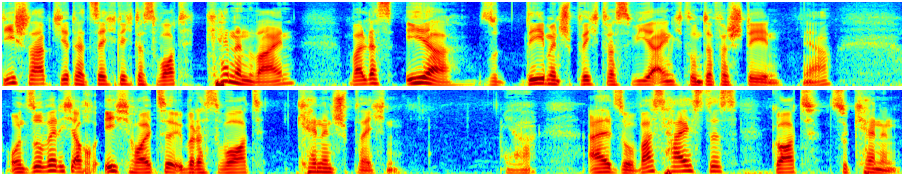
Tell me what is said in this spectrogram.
die schreibt hier tatsächlich das Wort kennen rein, weil das eher so dem entspricht, was wir eigentlich darunter verstehen. Ja? Und so werde ich auch ich heute über das Wort kennen sprechen. Ja? Also, was heißt es, Gott zu kennen?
